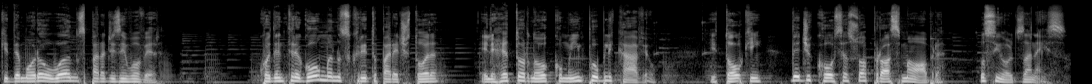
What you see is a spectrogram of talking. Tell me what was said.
que demorou anos para desenvolver. Quando entregou o manuscrito para a editora, ele retornou como impublicável, e Tolkien dedicou-se à sua próxima obra, O Senhor dos Anéis.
